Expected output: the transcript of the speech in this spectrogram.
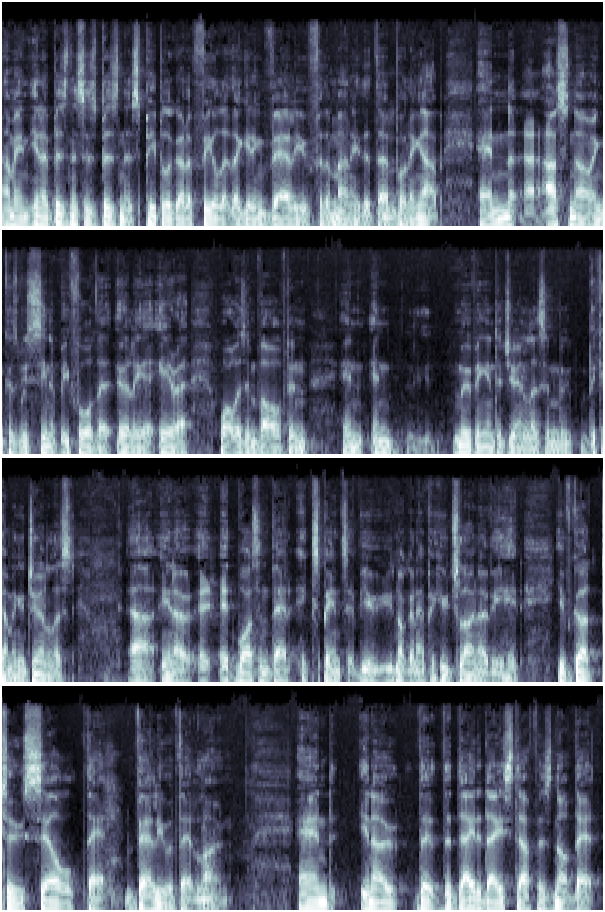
I mean, you know, business is business. People have got to feel that they're getting value for the money that they're putting up. And uh, us knowing, because we've seen it before the earlier era, what was involved in, in, in moving into journalism, becoming a journalist. Uh, you know, it, it wasn't that expensive. You, you're not going to have a huge loan over your head. You've got to sell that value of that loan. And, you know, the, the day-to-day stuff is not that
